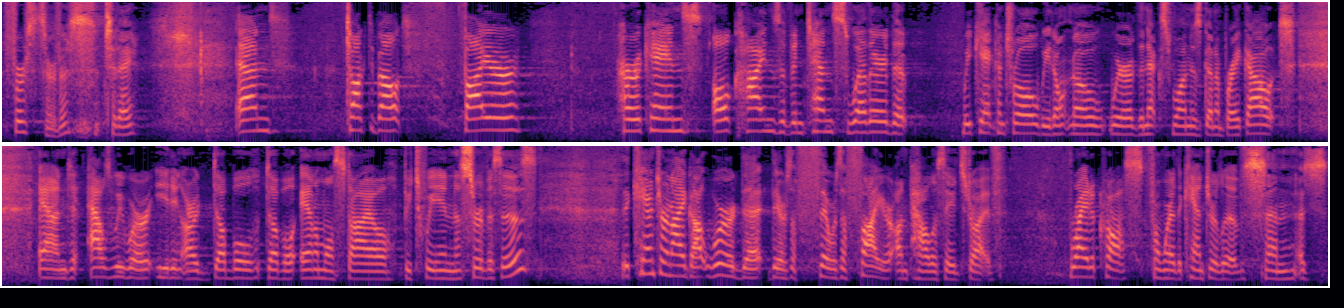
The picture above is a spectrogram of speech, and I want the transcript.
first service today and talked about fire, hurricanes, all kinds of intense weather that we can't control. We don't know where the next one is going to break out. And as we were eating our double, double animal style between services, the cantor and I got word that there's a, there was a fire on Palisades Drive, right across from where the cantor lives. And as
